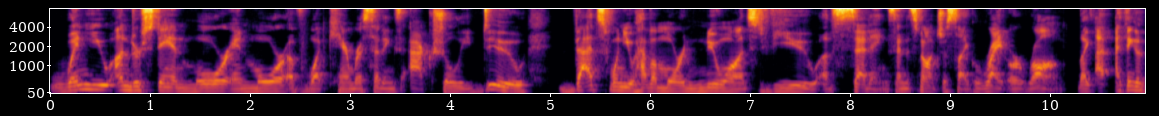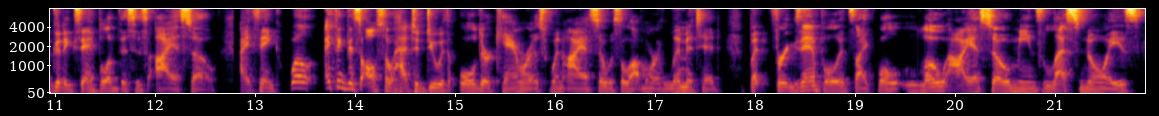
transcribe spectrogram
when you understand more and more of what camera settings actually do, that's when you have a more nuanced view of settings and it's not just like right or wrong. Like, I, I, think a good example of this is ISO. I think, well, I think this also had to do with older cameras when ISO was a lot more limited. But for example, it's like, well, low ISO means less noise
